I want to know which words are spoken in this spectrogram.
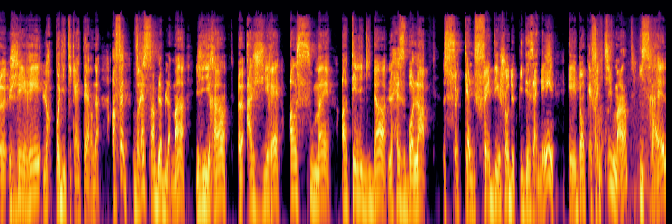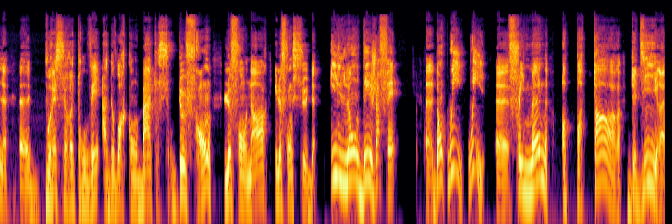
euh, gérer leur politique interne. En fait, vraisemblablement, l'Iran agirait en sous-main en téléguidant le Hezbollah, ce qu'elle fait déjà depuis des années. Et donc, effectivement, Israël pourrait se retrouver à devoir combattre sur deux fronts, le front nord et le front sud. Ils l'ont déjà fait. donc oui, oui, euh, Friedman a pas tort de dire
